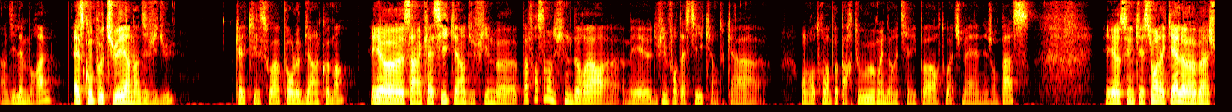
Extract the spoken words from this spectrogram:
un dilemme moral. Est-ce qu'on peut tuer un individu, quel qu'il soit, pour le bien commun? Et euh, c'est un classique hein, du film, euh, pas forcément du film d'horreur, mais du film fantastique. En tout cas, on le retrouve un peu partout, Minority Report, Watchmen et j'en passe. Et c'est une question à laquelle bah, je,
